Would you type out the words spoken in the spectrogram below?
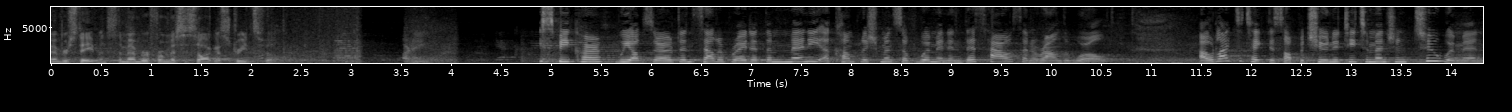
Member Statements. The member from Mississauga-Streetsville. Morning. Speaker, we observed and celebrated the many accomplishments of women in this House and around the world. I would like to take this opportunity to mention two women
